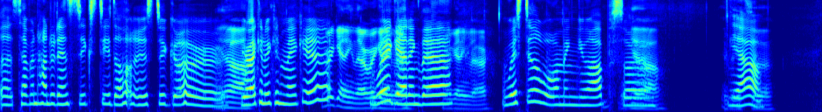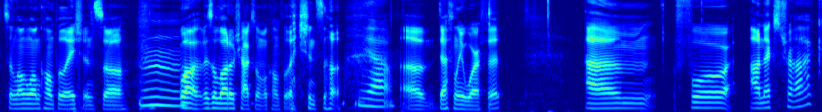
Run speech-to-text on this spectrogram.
uh, seven hundred and sixty dollars to go. Yeah. You reckon we can make it? We're getting there. We're, We're getting, getting there. there. We're getting there. We're still warming you up. So yeah. Yeah. It's a, it's a long, long compilation. So, mm, well, there's a lot of tracks on the compilation. So, yeah. um, definitely worth it. Um, for our next track,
